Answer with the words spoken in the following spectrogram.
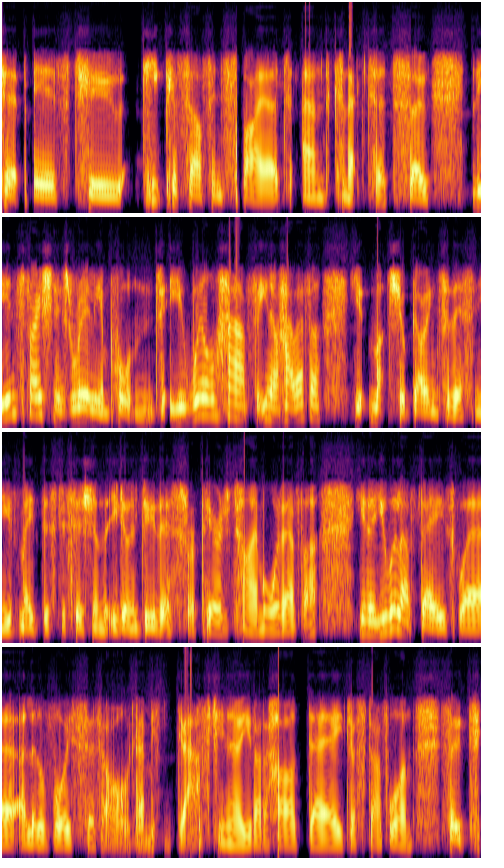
tip is to keep yourself inspired and connected. So the inspiration is really important. You will have, you know, however much you're going for this and you've made this decision that you're going to do this for a period of time or whatever, you know, you will have days where a little voice says, oh, damn, it's daft, you know, you've had a hard day, just have one. So to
